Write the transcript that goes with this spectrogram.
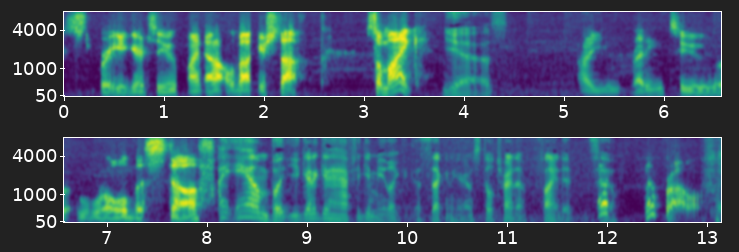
super eager to find out all about your stuff. So, Mike, Yes. are you ready to roll the stuff? I am, but you're gonna, gonna have to give me like a second here. I'm still trying to find it, so No problem. No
